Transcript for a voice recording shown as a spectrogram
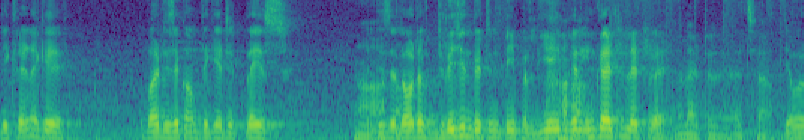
लिख रहे हैं ना कि word is a complicated place हाँ this lot of division between people ये इनका इनकरेक्ट लेटर है। लेटर है अच्छा। जब वो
